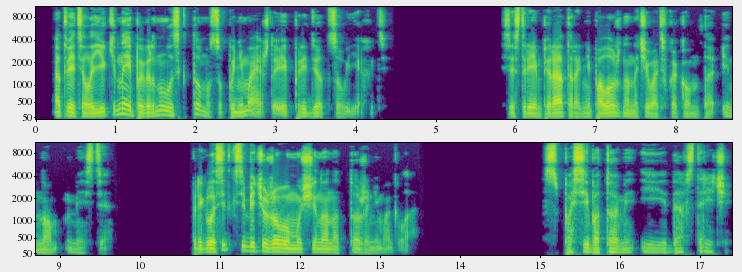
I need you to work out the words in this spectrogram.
— ответила Юкине и повернулась к Томасу, понимая, что ей придется уехать. Сестре императора не положено ночевать в каком-то ином месте. Пригласить к себе чужого мужчину она тоже не могла. «Спасибо, Томми, и до встречи».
